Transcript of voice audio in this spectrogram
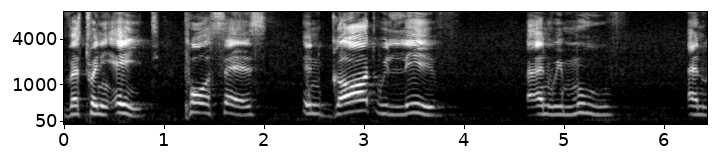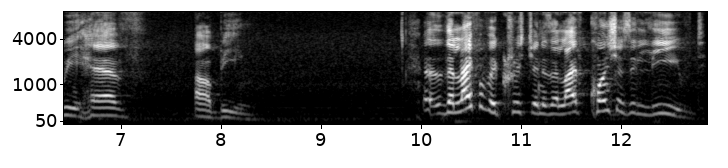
verse 28, Paul says, In God we live and we move and we have our being. Uh, the life of a Christian is a life consciously lived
